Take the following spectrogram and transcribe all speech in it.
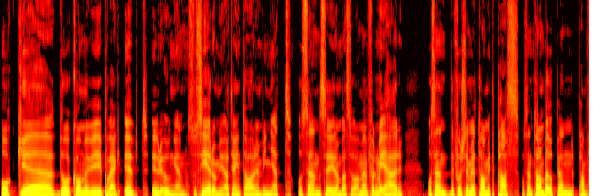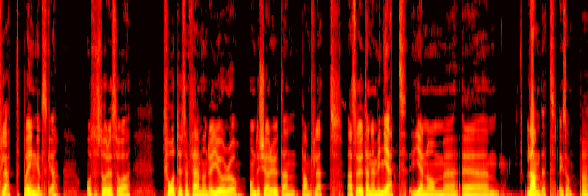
Och eh, då kommer vi på väg ut ur Ungern, så ser de ju att jag inte har en vignett, och sen säger de bara så, "Ja, men följ med här, och sen det första med att ta mitt pass, och sen tar de bara upp en pamflett på engelska, och så står det så 2500 euro om du kör utan pamflett, alltså utan en vignett genom eh, eh, landet liksom. Ja.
